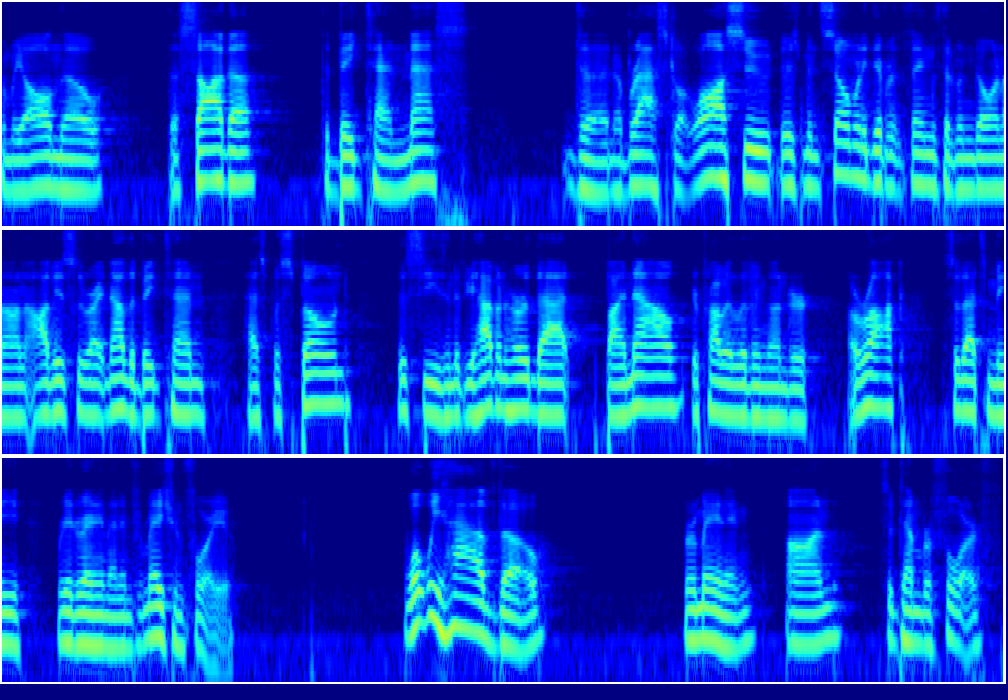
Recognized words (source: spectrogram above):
and we all know the saga, the Big Ten mess, the Nebraska lawsuit. There's been so many different things that have been going on. Obviously, right now, the Big Ten has postponed the season. If you haven't heard that by now, you're probably living under a rock. So that's me reiterating that information for you. What we have, though, remaining on September 4th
